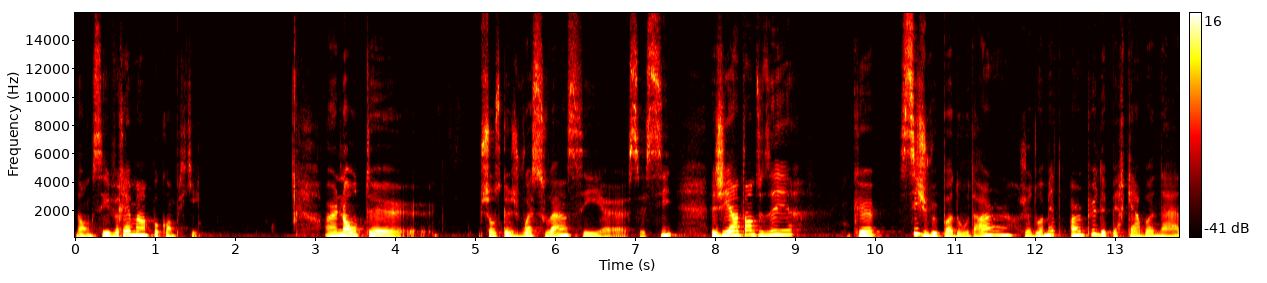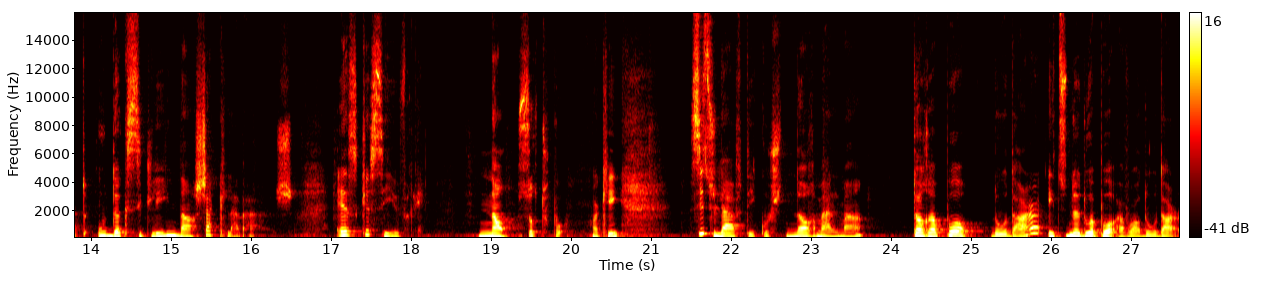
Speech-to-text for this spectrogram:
Donc, c'est vraiment pas compliqué. Un autre euh, chose que je vois souvent, c'est euh, ceci. J'ai entendu dire que si je veux pas d'odeur, je dois mettre un peu de percarbonate ou d'oxycline dans chaque lavage. Est-ce que c'est vrai? Non, surtout pas. OK? Si tu laves tes couches normalement, tu n'auras pas d'odeur et tu ne dois pas avoir d'odeur.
